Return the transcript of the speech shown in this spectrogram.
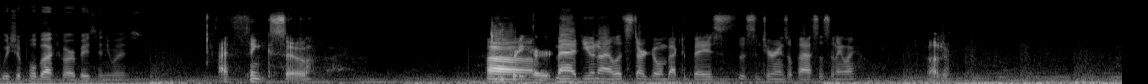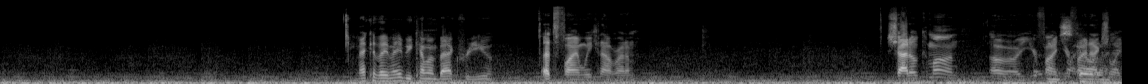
We should pull back to our base anyways. I think so. I'm pretty Uh, hurt. Mad, you and I, let's start going back to base. The Centurions will pass us anyway. Roger. Mecha, they may be coming back for you. That's fine. We can outrun them. Shadow, come on. Oh, you're fine. You're fine, actually.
